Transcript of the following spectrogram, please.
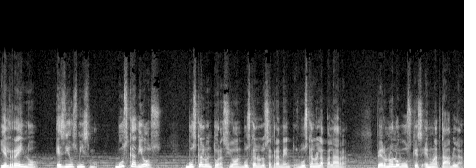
Y el reino es Dios mismo. Busca a Dios, búscalo en tu oración, búscalo en los sacramentos, búscalo en la palabra, pero no lo busques en una tabla,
